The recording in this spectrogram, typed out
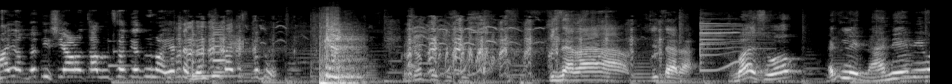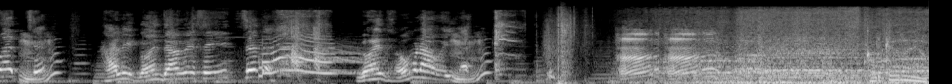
નાયો નથી શિયાળો ચાલુ થયો તે દુનો. એટલે ગંજી બારી બધું. સીતારામ સીતારામ બસ હો એટલી નાની એવી વાત છે? ખાલી ગંધ આવે છે એ જ છે ને? ગંધ હમણાં હોય ઘર ક્યાં રહ્યા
